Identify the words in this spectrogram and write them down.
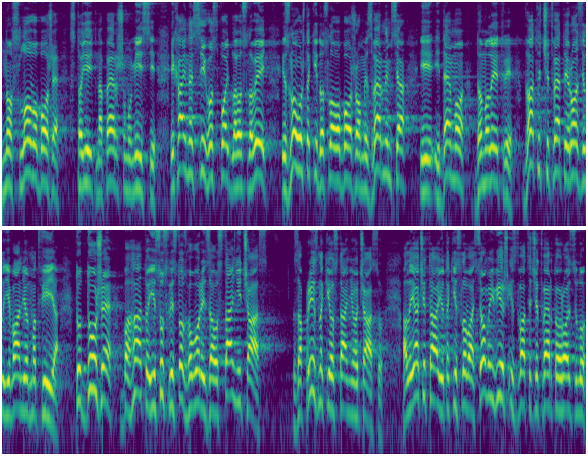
Но Слово Боже стоїть на першому місці. І хай нас всіх Господь благословить. І знову ж таки до Слова Божого ми звернемося і йдемо до молитви. 24 розділ Євангелія від Матфія. Тут дуже багато Ісус Христос говорить за останній час, за признаки останнього часу. Але я читаю такі слова, сьомий вірш із 24 розділу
